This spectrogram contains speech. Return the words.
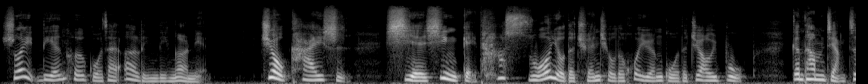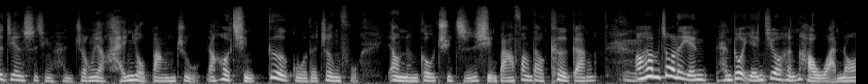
所以联合国在二零零二年就开始。写信给他所有的全球的会员国的教育部，跟他们讲这件事情很重要，很有帮助，然后请各国的政府要能够去执行，把它放到课纲。然后他们做了研很多研究，很好玩哦。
